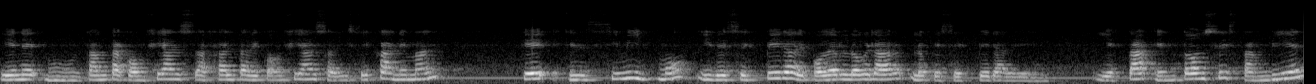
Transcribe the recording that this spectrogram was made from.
tiene mm, tanta confianza, falta de confianza, dice Hahnemann, que en sí mismo y desespera de poder lograr lo que se espera de él. Y está entonces también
